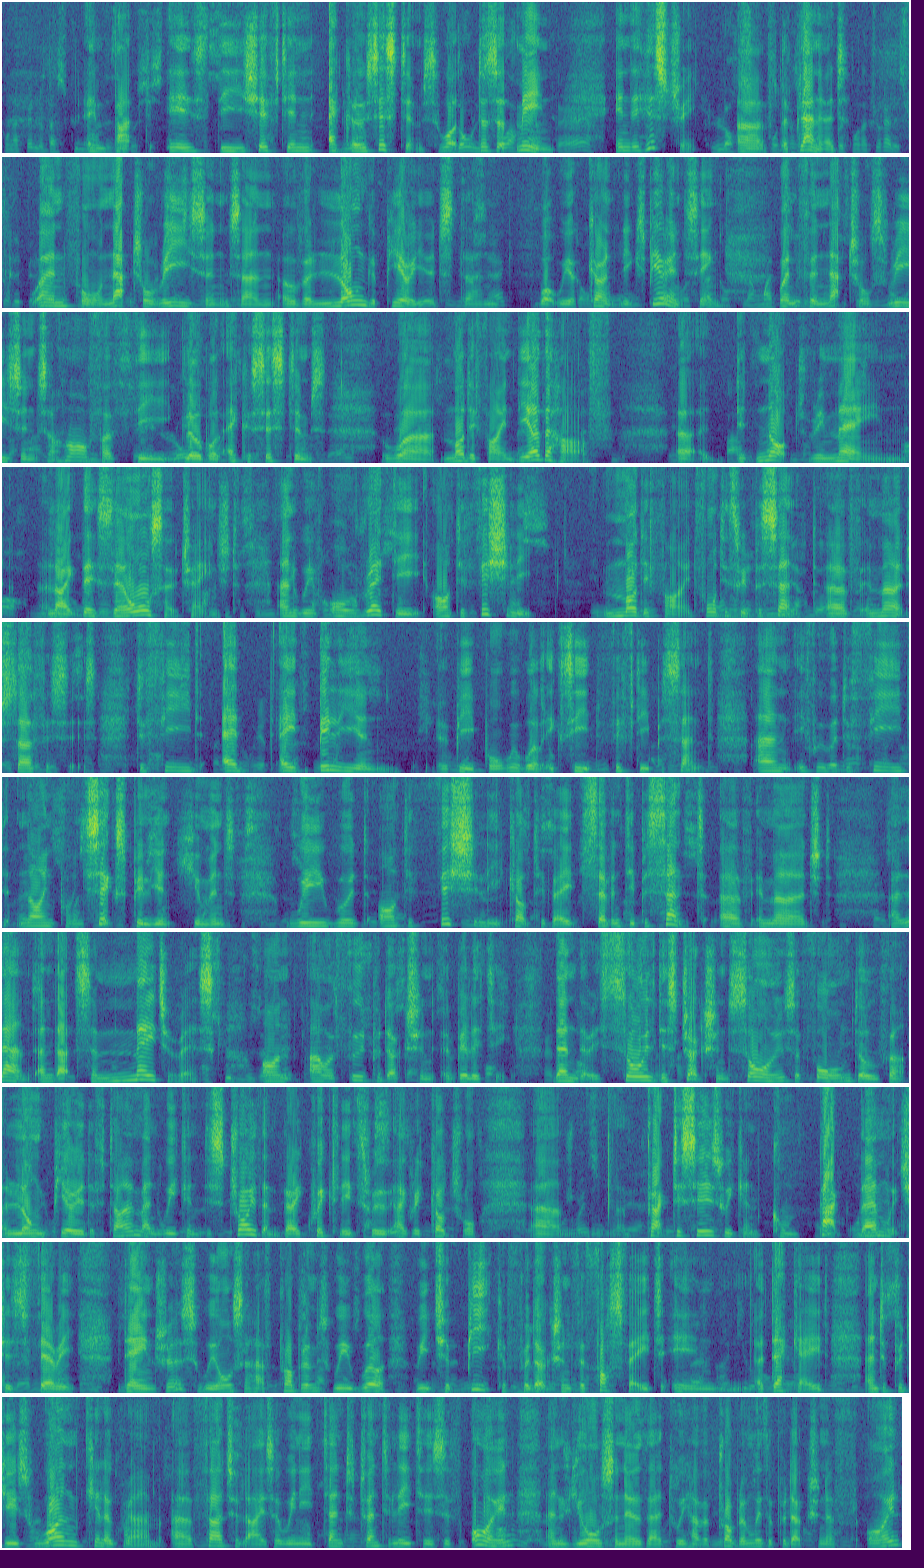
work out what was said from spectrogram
impact is the shift in ecosystems. What does it mean? In the history of the planet, when for natural reasons and over longer periods than what we are currently experiencing, when for natural reasons half of the global ecosystems were modified, the other half uh, did not remain like this. They also changed. And we've already artificially modified 43% of emerged surfaces to feed 8 billion people, we will exceed 50%. And if we were to feed 9.6 billion humans, we would artificially cultivate 70% of emerged uh, land, and that's a major risk on our food production ability. Then there is soil destruction. Soils are formed over a long period of time, and we can destroy them very quickly through agricultural um, practices. We can compact them, which is very dangerous. We also have problems. We will reach a peak of production for phosphate in a decade, and to produce one kilogram of fertilizer, we need 10 to 20 liters of oil. And you also know that we have a problem with the production of oil.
